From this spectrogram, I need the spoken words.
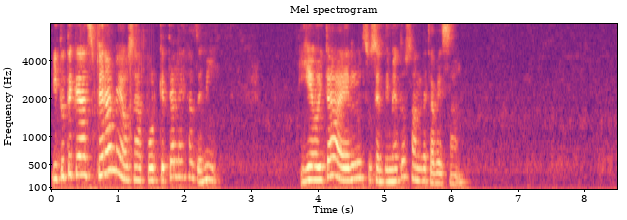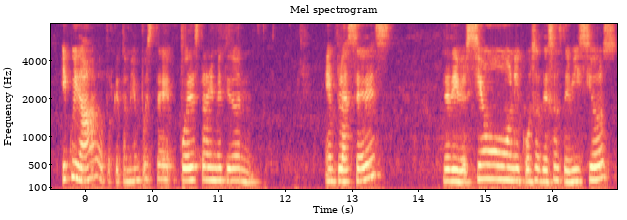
Y tú te quedas, espérame, o sea, ¿por qué te alejas de mí? Y ahorita él, sus sentimientos están de cabeza. Y cuidado, porque también pues, te, puede estar ahí metido en, en placeres de diversión y cosas de esas de vicios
